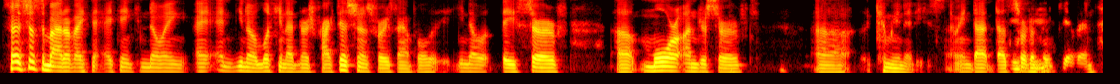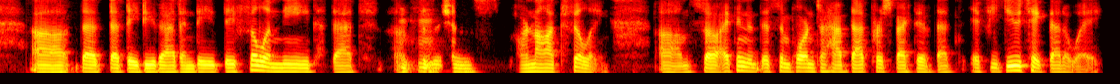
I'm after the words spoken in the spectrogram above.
so it's just a matter of I think I think knowing and, and, you know looking at nurse practitioners for example, you know they serve uh, more underserved uh, communities. I mean that that's sort mm-hmm. of a given uh, that that they do that and they they fill a need that uh, mm-hmm. physicians are not filling. Um, so I think that it's important to have that perspective that if you do take that away,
